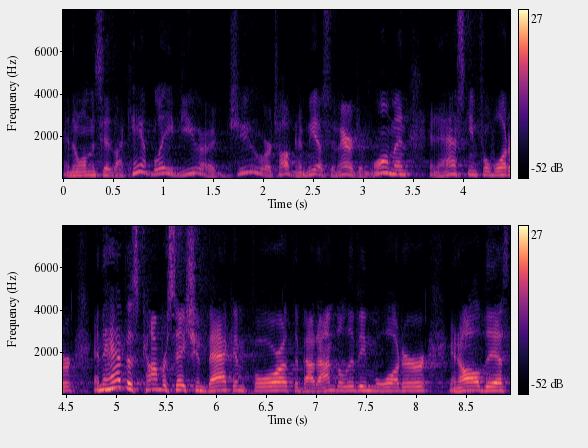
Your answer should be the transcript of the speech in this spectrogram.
And the woman says, I can't believe you are a Jew are talking to me, a Samaritan woman, and asking for water. And they have this conversation back and forth about I'm the living water and all this.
